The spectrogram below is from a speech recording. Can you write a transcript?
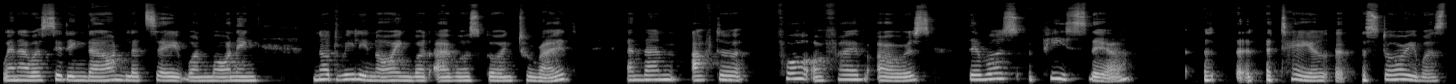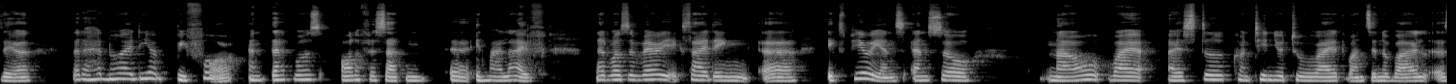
when I was sitting down, let's say one morning, not really knowing what I was going to write. And then after four or five hours, there was a piece there, a, a, a tale, a, a, story was there that I had no idea before. And that was all of a sudden uh, in my life. That was a very exciting uh, experience. And so now, while I still continue to write once in a while a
